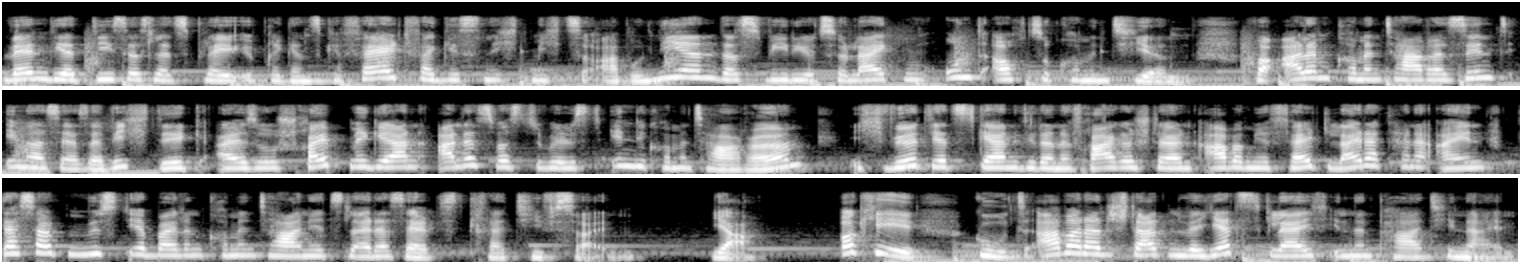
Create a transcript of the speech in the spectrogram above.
Wenn dir dieses Let's Play übrigens gefällt, vergiss nicht, mich zu abonnieren, das Video zu liken und auch zu kommentieren. Vor allem Kommentare sind immer sehr, sehr wichtig, also schreib mir gern alles, was du willst, in die Kommentare. Ich würde jetzt gerne wieder eine Frage stellen, aber mir fällt leider keine ein, deshalb müsst ihr bei den Kommentaren jetzt leider selbst kreativ sein. Ja, okay, gut, aber dann starten wir jetzt gleich in den Part hinein.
